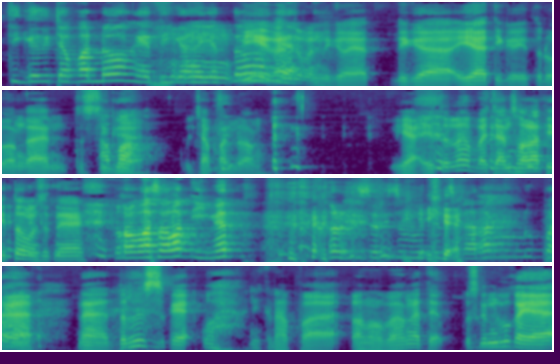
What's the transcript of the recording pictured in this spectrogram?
tiga ucapan doang ya, tiga Hmm, ayat doang iya kan ya. cuma tiga ayat tiga iya tiga itu doang kan terus tiga Apa? ucapan doang ya itulah bacaan sholat itu maksudnya Kalau pas sholat inget, kalau disuruh sebutin Iya. sekarang lupa nah ya. nah terus kayak wah ini kenapa lama banget ya terus kan gue kayak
